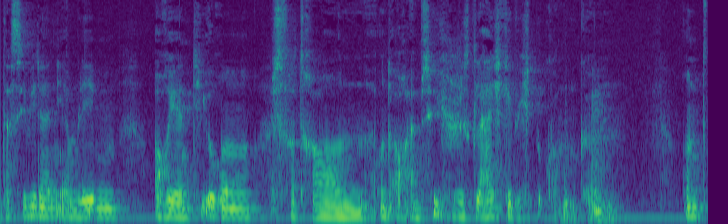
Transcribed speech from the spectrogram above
dass sie wieder in ihrem Leben Orientierung, Vertrauen und auch ein psychisches Gleichgewicht bekommen können. Und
